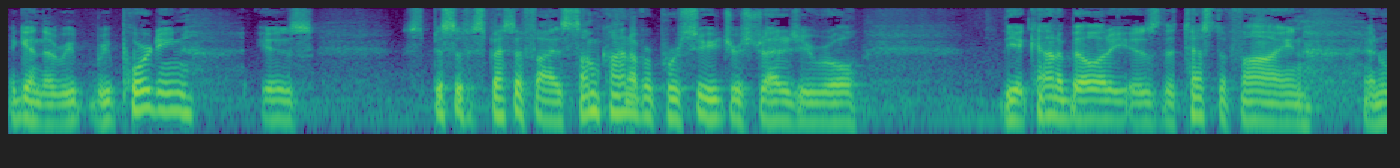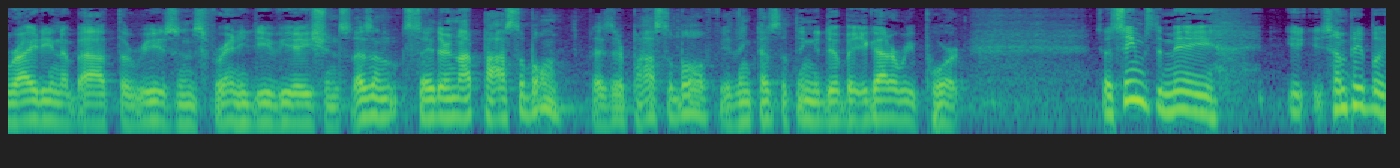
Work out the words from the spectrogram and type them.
again, the re- reporting is specif- specifies some kind of a procedure, strategy, rule. The accountability is the testifying and writing about the reasons for any deviations. Doesn't say they're not possible. Says they're possible if you think that's the thing to do, but you got to report. So it seems to me, some people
